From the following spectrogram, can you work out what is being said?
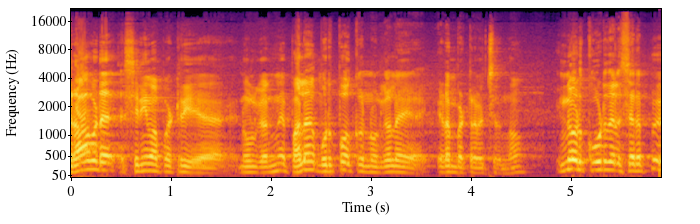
திராவிட சினிமா பற்றிய நூல்கள்னு பல முற்போக்கு நூல்களை இடம்பெற்ற வச்சுருந்தோம். இன்னொரு கூடுதல் சிறப்பு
